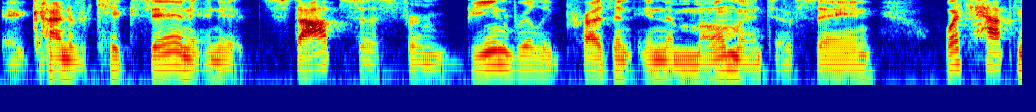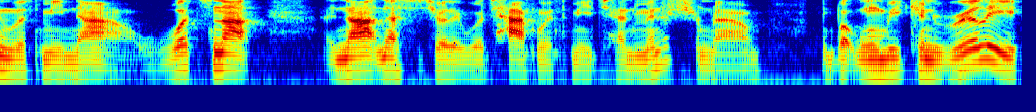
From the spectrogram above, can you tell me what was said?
it kind of kicks in and it stops us from being really present in the moment of saying what's happening with me now what's not not necessarily what's happening with me 10 minutes from now but when we can really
